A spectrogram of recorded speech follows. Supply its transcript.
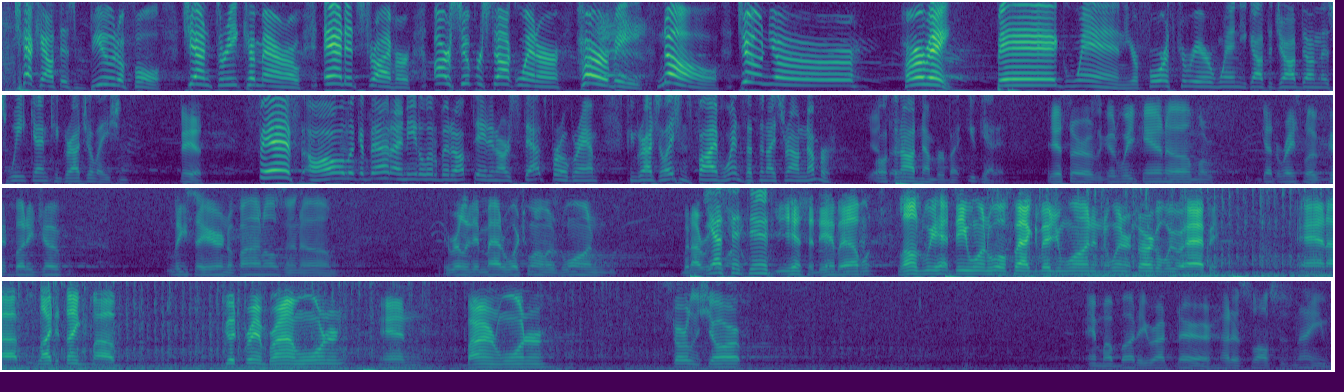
Check out this beautiful Gen 3 Camaro and its driver, our Superstock winner, Herbie Null Jr. Herbie, big win. Your fourth career win. You got the job done this weekend. Congratulations. Fifth. Fifth. Oh, look at that. I need a little bit of update in our stats program. Congratulations. Five wins. That's a nice round number. Yes, well, it's sir. an odd number, but you get it. Yes, sir. It was a good weekend. Um, I got to race my good buddy Joe Lisa here in the finals, and um, it really didn't matter which one was won. But I really Yes, it did. Yes, it did. But I as long as we had D1 Wolfpack Division One in the winner's circle, we were happy. And uh, I'd like to thank my good friend Brian Warner and Byron Warner, Sterling Sharp, and my buddy right there. I just lost his name.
